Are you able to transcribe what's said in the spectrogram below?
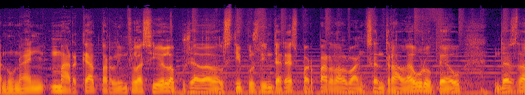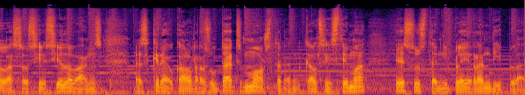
en un any marcat per la inflació i la pujada dels tipus d'interès per part del Banc Central Europeu des de la l'Associació de Bancs es creu que els resultats mostren que el sistema és sostenible i rendible.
